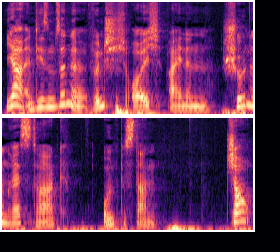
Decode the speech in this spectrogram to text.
Ja, in diesem Sinne wünsche ich euch einen schönen Resttag und bis dann. Ciao!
